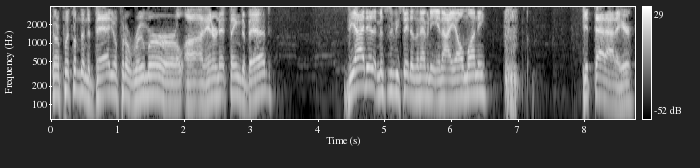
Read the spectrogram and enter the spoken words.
you want to put something to bed? You want to put a rumor or uh, an internet thing to bed? The idea that Mississippi State doesn't have any NIL money, get that out of here.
